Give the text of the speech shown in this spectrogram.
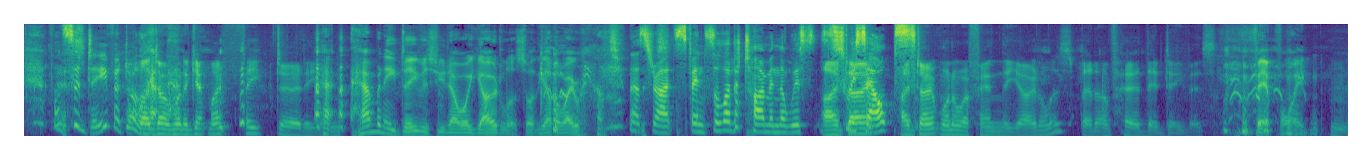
What's a diva dog? Well, I don't want to get my feet dirty. And How many divas you know are yodelers, or the other way around? That's right. Spends a lot of time in the Wis- I Swiss Alps. I don't want to offend the yodelers, but I've heard they're divas. Fair point. Hmm.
